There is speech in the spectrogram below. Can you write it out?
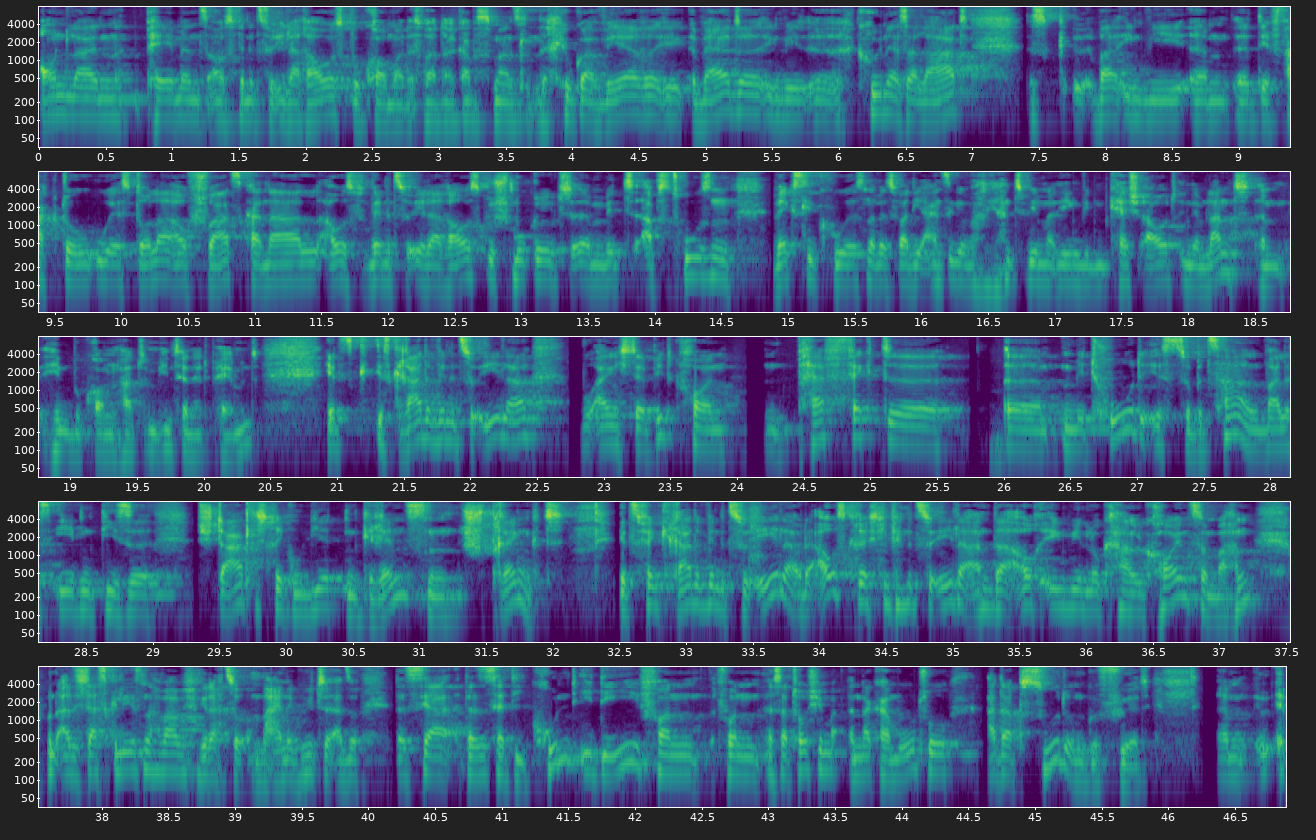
Online-Payments aus Venezuela rausbekomme. Das war, da gab es mal Yuga Verde, irgendwie äh, grüner Salat. Das war irgendwie ähm, de facto US-Dollar auf Schwarzkanal aus Venezuela rausgeschmuggelt äh, mit abstrusen Wechselkursen. Aber es war die einzige Variante, wie man irgendwie den Cash-out in dem Land ähm, hinbekommen hat im Internet-Payment. Jetzt ist gerade Venezuela, wo eigentlich der Bitcoin eine perfekte äh, Methode ist zu bezahlen, weil es eben diese staatlich regulierten Grenzen sprengt. Jetzt fängt gerade Venezuela oder ausgerechnet Venezuela an, da auch irgendwie einen lokalen Coin zu machen. Und als ich das gelesen habe, habe ich mir gedacht, so meine Güte, also das ist ja, das ist ja die Grundidee von, von Satoshi Nakamoto ad absurdum geführt. Ähm, äh,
